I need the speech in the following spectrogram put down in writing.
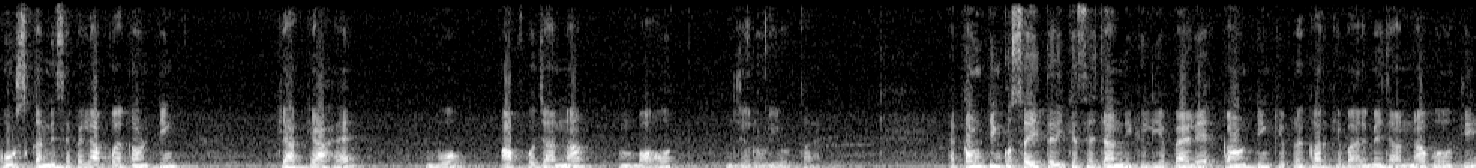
कोर्स करने से पहले आपको अकाउंटिंग क्या क्या है, वो आपको जानना बहुत ज़रूरी होता है। अकाउंटिंग को सही तरीके से जानने के लिए पहले अकाउंटिंग के प्रकार के बारे में जानना बहुत ही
